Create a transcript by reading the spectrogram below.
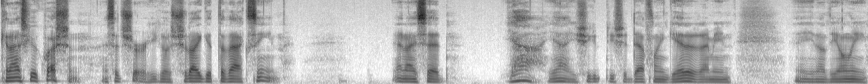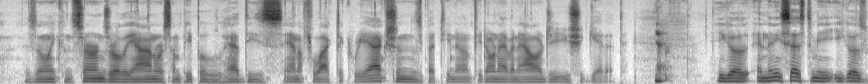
Can I ask you a question? I said, Sure. He goes, Should I get the vaccine? And I said, Yeah, yeah, you should you should definitely get it. I mean, you know, the only there's only concerns early on were some people who had these anaphylactic reactions, but you know, if you don't have an allergy, you should get it. Yeah. He goes, and then he says to me, he goes,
